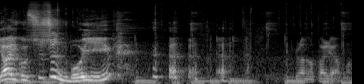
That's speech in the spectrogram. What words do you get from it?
야 이거 수준 뭐임? 블랑아 빨리 와봐.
